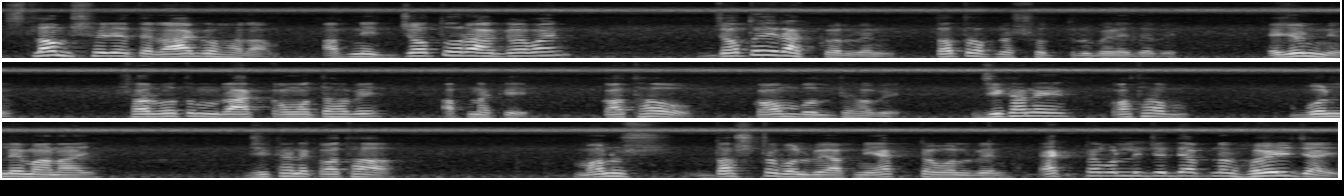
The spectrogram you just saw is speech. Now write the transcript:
ইসলাম শরীয়তে রাগও হারাম। আপনি যত রাগাবেন যতই রাগ করবেন, তত আপনার শত্রু বেড়ে যাবে। এজন্য সর্বপ্রথম রাগ কমাতে হবে, আপনাকে কথাও কম বলতে হবে। যেখানে কথা বললে মানায়, যেখানে কথা মানুষ দশটা বলবে, আপনি একটা বলবেন। একটা বললে যদি আপনার হয়ে যায়,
